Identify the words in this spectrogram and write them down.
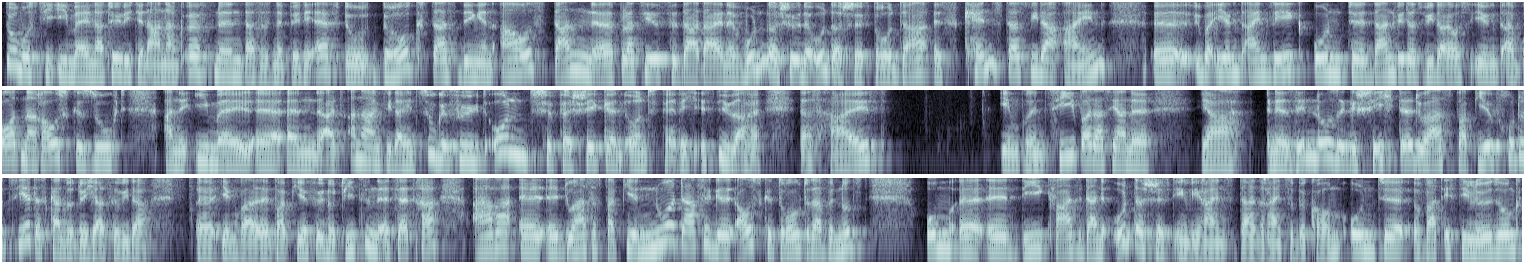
Du musst die E-Mail natürlich den Anhang öffnen, das ist eine PDF, du druckst das Ding aus, dann äh, platzierst du da deine wunderschöne Unterschrift drunter, scannst das wieder ein äh, über irgendeinen Weg und äh, dann wird das wieder aus irgendeinem Ordner rausgesucht, an eine E-Mail äh, als Anhang wieder hinzugefügt und verschicken und fertig ist die Sache. Das heißt, im Prinzip war das ja eine ja, eine sinnlose Geschichte. Du hast Papier produziert, das kannst du durchaus so wieder äh, irgendwann äh, Papier für Notizen etc. Aber äh, äh, du hast das Papier nur dafür ausgedruckt oder benutzt, um äh, äh, die quasi deine Unterschrift irgendwie rein, da reinzubekommen. Und äh, was ist die Lösung?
